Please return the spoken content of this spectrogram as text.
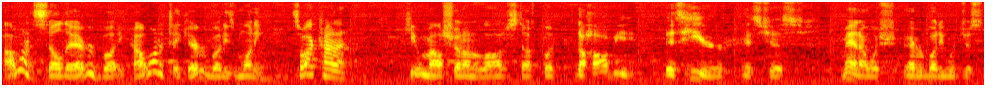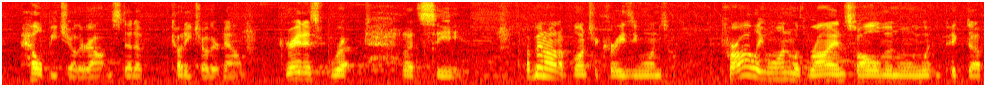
I want to sell to everybody. I want to take everybody's money. So I kind of keep my mouth shut on a lot of stuff. But the hobby is here. It's just, man, I wish everybody would just help each other out instead of cut each other down. Greatest rep, let's see. I've been on a bunch of crazy ones. Probably one with Ryan Sullivan when we went and picked up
